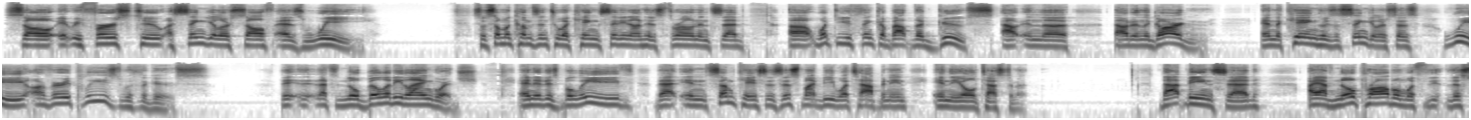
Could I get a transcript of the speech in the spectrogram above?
So it refers to a singular self as we. So someone comes into a king sitting on his throne and said, uh, "What do you think about the goose out in the out in the garden?" And the king, who's a singular, says, We are very pleased with the goose. That's nobility language. And it is believed that in some cases, this might be what's happening in the Old Testament. That being said, I have no problem with this,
